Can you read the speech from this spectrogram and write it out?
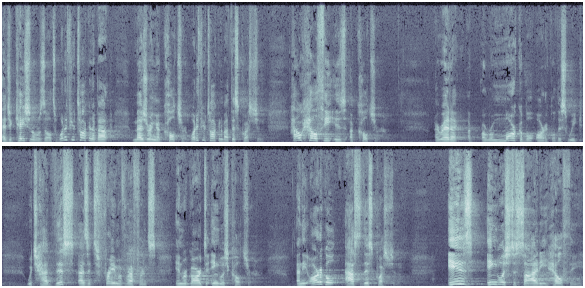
educational results? What if you're talking about measuring a culture? What if you're talking about this question? How healthy is a culture? I read a, a, a, remarkable article this week which had this as its frame of reference in regard to English culture. And the article asked this question Is English society healthy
